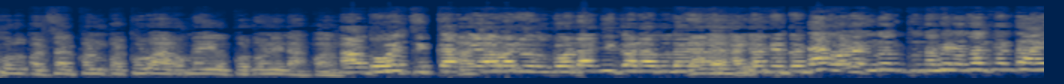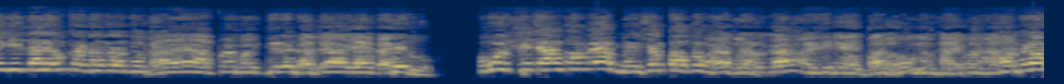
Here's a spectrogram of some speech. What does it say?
થોડું પરસાદ પણ પર થોડું આરોપ નહીં ઉપર તો નહીં નાખવાનું ના, હવે તમે નતા કરતા આઈ લીધા એવું કરતા હતા તમે. હું સીધામાં મેં ભેંસા બાપા ભરતા. સાંભળો?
